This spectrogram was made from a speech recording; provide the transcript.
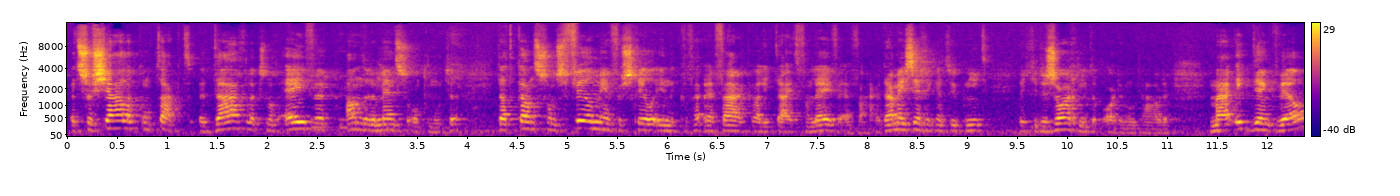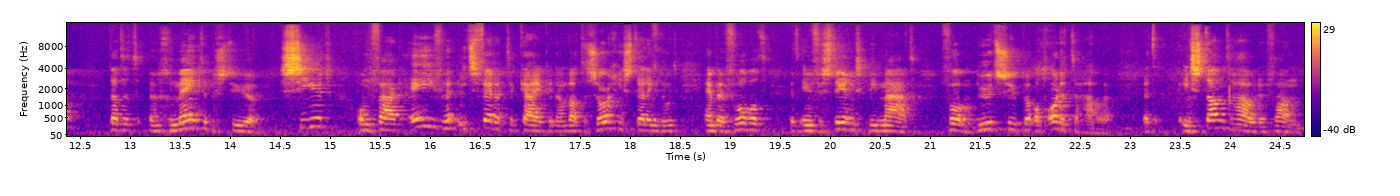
Het sociale contact, het dagelijks nog even andere mensen ontmoeten, dat kan soms veel meer verschil in de ervaren kwaliteit van leven ervaren. Daarmee zeg ik natuurlijk niet dat je de zorg niet op orde moet houden. Maar ik denk wel dat het een gemeentebestuur siert om vaak even iets verder te kijken dan wat de zorginstelling doet en bijvoorbeeld het investeringsklimaat voor een buurtsuper op orde te houden. Het in stand houden van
